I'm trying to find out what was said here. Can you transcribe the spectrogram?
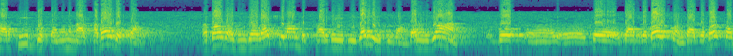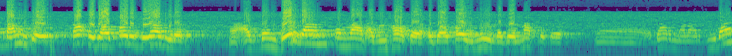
ترتیب گفتن یعنی مرحبا گفتن. و بعد از اونجا رد شدم به پرده دیگری رسیدم. در اونجا هم گفت که در باز کن در باز کرد. به همینجور تا حجاب های زیادی رو از بین بردم. اومد از اونها که حجاب های نور و ظلمت رو که در نوردیدم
